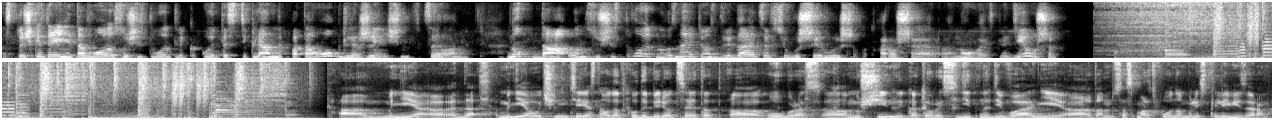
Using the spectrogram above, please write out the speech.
С точки зрения того, существует ли какой-то стеклянный потолок для женщин в целом, ну да, он существует, но вы знаете, он сдвигается все выше и выше. Вот хорошая э, новость для девушек. А, мне, а, да, мне очень интересно, вот откуда берется этот а, образ а, мужчины, который сидит на диване а, там, со смартфоном или с телевизором.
